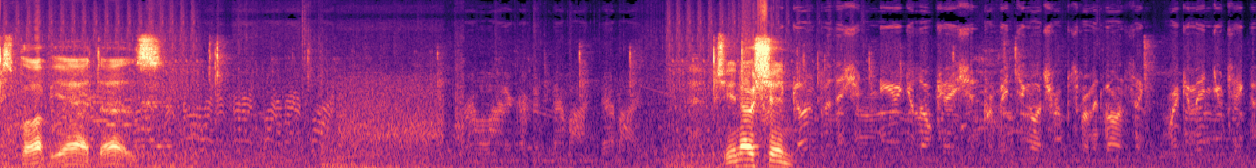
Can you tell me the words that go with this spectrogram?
It blow up? Yeah, it does. Geonosian. Gun position near your location, preventing our troops from advancing. Recommend you take the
